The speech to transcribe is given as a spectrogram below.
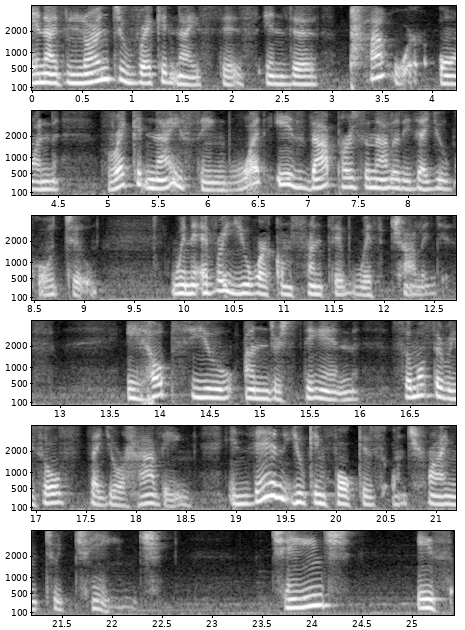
And I've learned to recognize this in the power on recognizing what is that personality that you go to whenever you are confronted with challenges. It helps you understand some of the results that you're having, and then you can focus on trying to change. Change is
